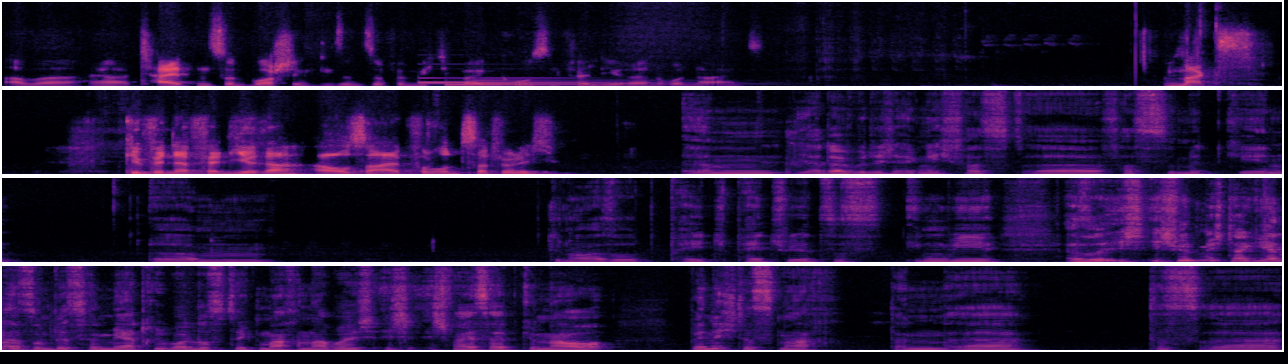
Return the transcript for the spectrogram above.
Aber ja, Titans und Washington sind so für mich die beiden großen Verlierer in Runde 1. Max, Gewinner, Verlierer, außerhalb von uns natürlich? Ähm, ja, da würde ich eigentlich fast, äh, fast so mitgehen. Ähm, genau, also Patriots ist irgendwie. Also ich, ich würde mich da gerne so ein bisschen mehr drüber lustig machen, aber ich, ich, ich weiß halt genau, wenn ich das mache, dann äh, das, äh,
